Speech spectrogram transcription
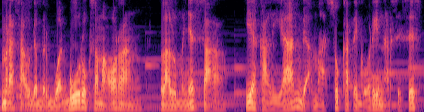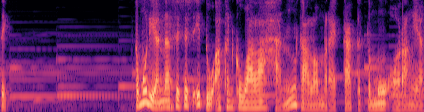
merasa udah berbuat buruk sama orang, lalu menyesal, ya kalian nggak masuk kategori narsisistik. Kemudian narsisis itu akan kewalahan kalau mereka ketemu orang yang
